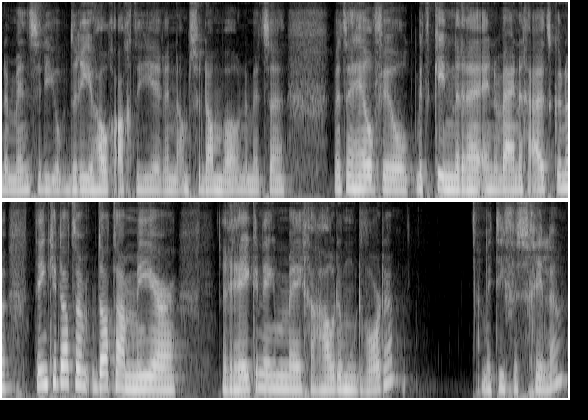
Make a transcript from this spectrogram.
de, mensen die op drie hoog achter hier in Amsterdam wonen. Met, met een heel veel met kinderen en weinig uit kunnen. Denk je dat, er, dat daar meer rekening mee gehouden moet worden? Met die verschillen?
